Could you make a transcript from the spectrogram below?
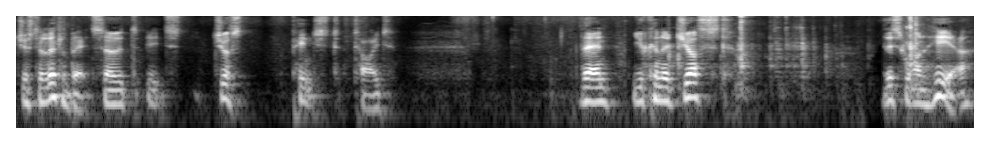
just a little bit so it, it's just pinched tight, then you can adjust this one here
